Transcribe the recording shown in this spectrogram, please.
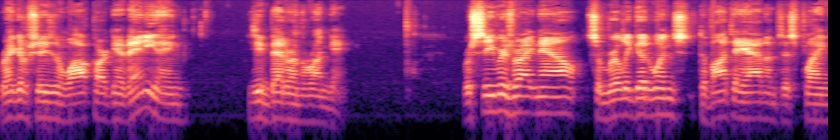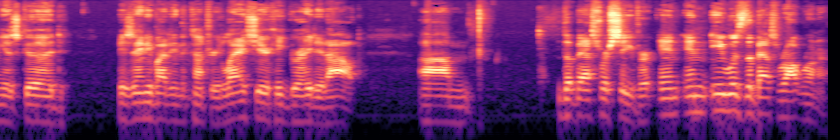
regular season, wild card game, anything, he's even better in the run game. Receivers right now, some really good ones. Davante Adams is playing as good as anybody in the country. Last year he graded out um, the best receiver, and, and he was the best route runner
